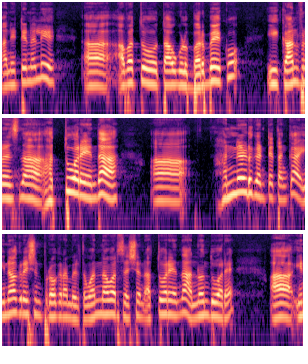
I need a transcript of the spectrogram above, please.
ಆ ನಿಟ್ಟಿನಲ್ಲಿ ಅವತ್ತು ತಾವುಗಳು ಬರಬೇಕು. ಈ ಕಾನ್ಫರೆನ್ಸ್ನ ಹತ್ತುವರೆಯಿಂದ ಹನ್ನೆರಡು ಗಂಟೆ ತನಕ ಇನಾಗ್ರೇಷನ್ ಪ್ರೋಗ್ರಾಮ್ ಇರುತ್ತೆ. ಒನ್ ಅವರ್ ಸೆಷನ್ ಹತ್ತುವರೆಯಿಂದ ಹನ್ನೊಂದುವರೆ. ಆ ಇನಾ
